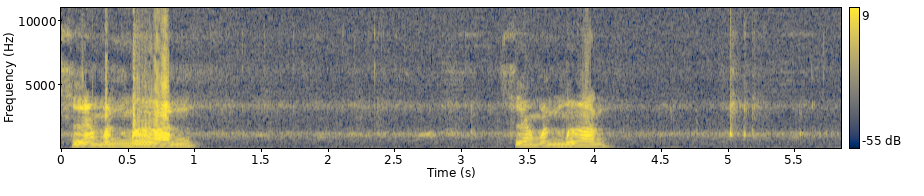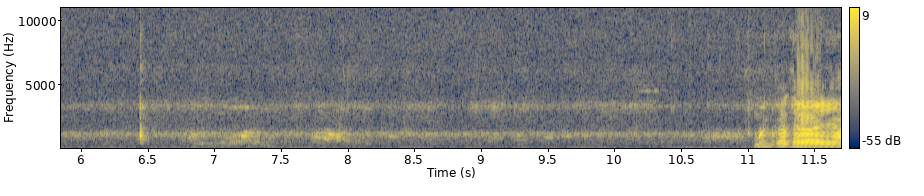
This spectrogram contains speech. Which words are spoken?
เสียงมันเหมือน เสียงมันเหมือน เหมือนกระเทยไง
